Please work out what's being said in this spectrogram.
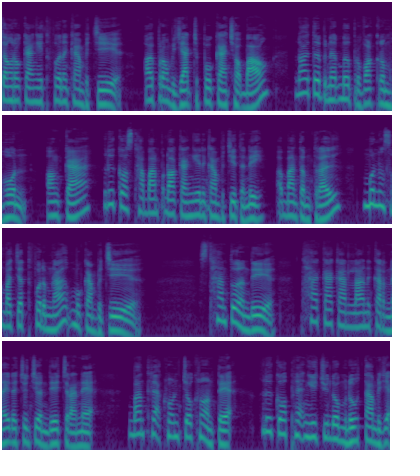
ចង់រកការងារធ្វើនៅកម្ពុជាឲ្យប្រុងប្រយ័ត្នចំពោះការឆបោកដោយត្រូវពិនិត្យមើលប្រវត្តិក្រុមហ៊ុនអង្គការឬក៏ស្ថាប័នផ្ដល់ការងារនៅកម្ពុជាទៅនេះឲ្យបានត្រឹមត្រូវមុននឹងសម្រេចចិត្តធ្វើដំណើរមកកម្ពុជា ស្ថានទូតឥណ្ឌាថាការកើនឡើងនៃករណីដែលជនជាតិឥណ្ឌាច្រើនអ្នកបានធ្លាក់ខ្លួនចូលក្នុងអន្ទាក់ឬក៏ភ្នាក់ងារជួញដូរមនុស្សតាមរយៈ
